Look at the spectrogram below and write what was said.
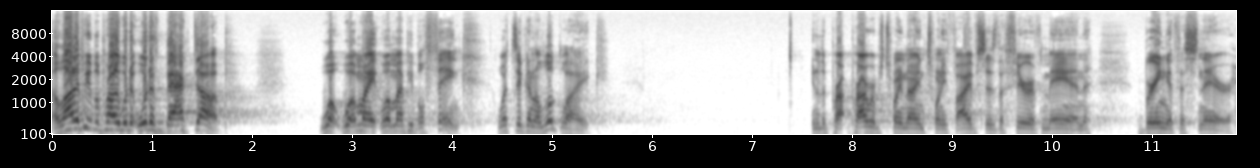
A lot of people probably would, would have backed up. What, what, might, what might people think? What's it going to look like? You know, the Proverbs 29 25 says, The fear of man bringeth a snare.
